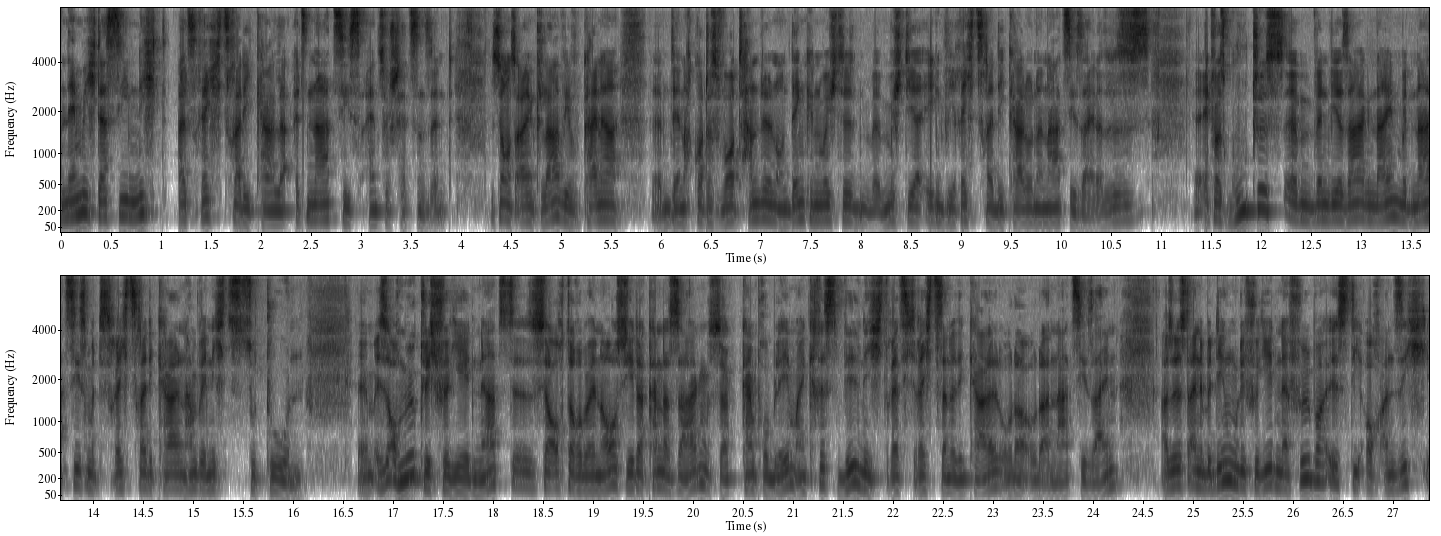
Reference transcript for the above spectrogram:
Nämlich, dass sie nicht als Rechtsradikale, als Nazis einzuschätzen sind. Ist ja uns allen klar, wie keiner, ähm, der nach Gottes Wort handeln und denken möchte, möchte ja irgendwie rechtsradikal oder Nazi sein. Also das ist etwas Gutes, ähm, wenn wir sagen, nein, mit Nazis, mit Rechtsradikalen haben wir nichts zu tun. Ähm, ist auch möglich für jeden. Es ist ja auch darüber hinaus, jeder kann das sagen, ist ja kein Problem. Ein Christ will nicht rechtsradikal oder, oder Nazi sein. Also ist eine Bedingung, die für jeden erfüllbar ist, die auch an sich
